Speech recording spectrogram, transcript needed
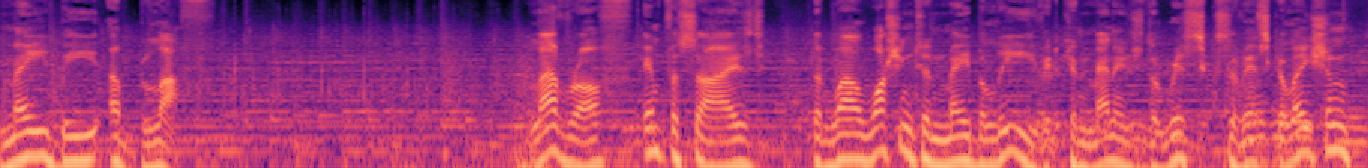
may be a bluff. Lavrov emphasized that while Washington may believe it can manage the risks of escalation,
